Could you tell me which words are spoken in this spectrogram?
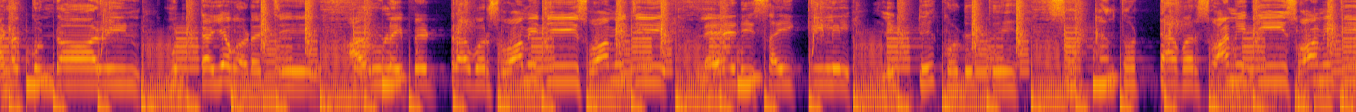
அணுக்குண்டாவின் முட்டைய உடைச்சு அருளை பெற்றவர் சுவாமிஜி சுவாமிஜி. லேடி சைக்கிளில் லிப்ட் கொடுத்து சொர்க்கம் தொட்டவர் சுவாமிஜி சுவாமிஜி.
